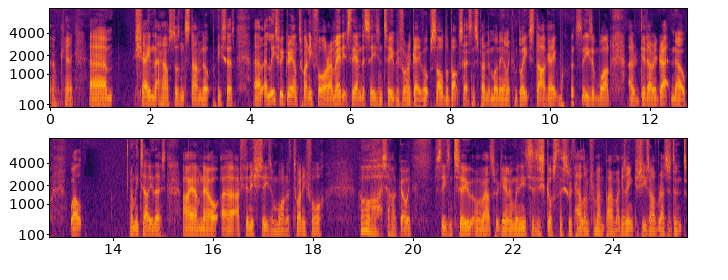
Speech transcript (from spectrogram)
Okay. Um, shame that House doesn't stand up. He says. Uh, at least we agree on 24. I made it to the end of season two before I gave up. Sold the box sets and spent the money on a complete Stargate season one. I, did I regret? No. Well, let me tell you this. I am now. Uh, I finished season one of 24. Oh, it's hard going. Season two, I'm about to begin, and we need to discuss this with Helen from Empire Magazine because she's our resident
